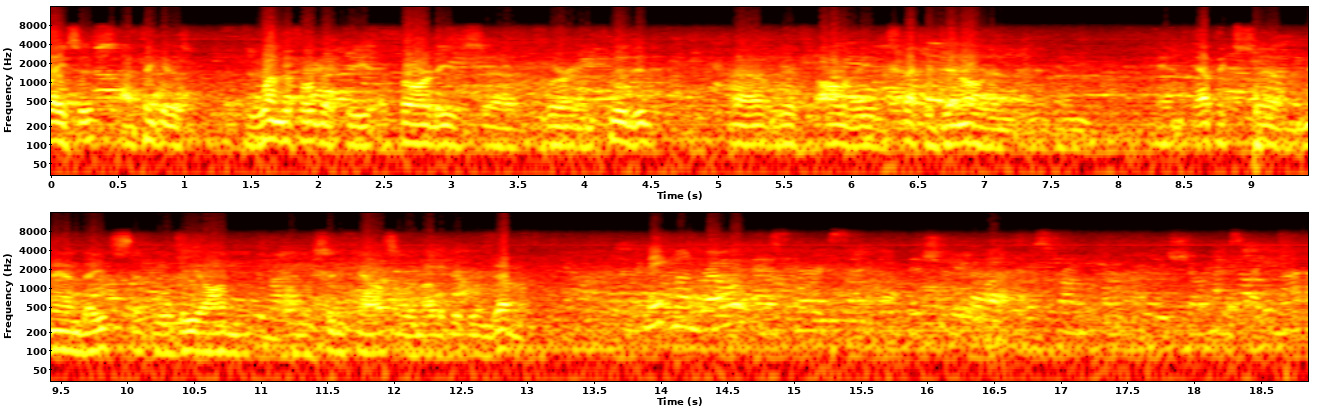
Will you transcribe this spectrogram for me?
races. I think it was wonderful that the authorities uh, were included uh, with all of the inspector general and, and, and ethics uh, mandates that will be on, on the city council and other people in government. Nate Monroe, as Eric said, Bishop uh, had a strong really showing despite not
